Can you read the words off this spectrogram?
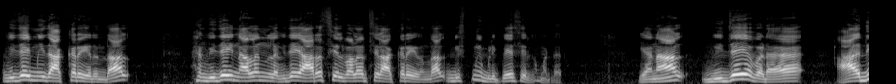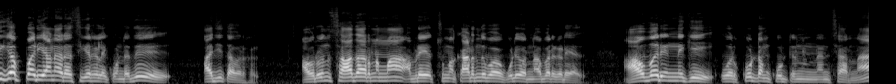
விஜய் மீது அக்கறை இருந்தால் விஜய் நலனில் விஜய் அரசியல் வளர்ச்சியில் அக்கறை இருந்தால் பிஸ்மி இப்படி பேசியிருக்க மாட்டார். ஏனால் விஜயை விட அதிகப்படியான ரசிகர்களை கொண்டது அஜித் அவர்கள். அவர் வந்து சாதாரணமாக அப்படியே சும்மா கடந்து போகக்கூடிய ஒரு நபர் கிடையாது. அவர் இன்னைக்கு ஒரு கூட்டம் கூட்டணும்னு நினச்சார்னா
